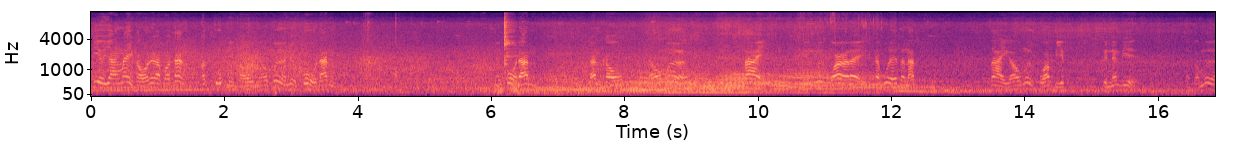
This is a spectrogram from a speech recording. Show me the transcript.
ที่เอยางในเขาเลยครับเพราะตั้งเอาจุบนี่เขาเอามือนิ้วโป้ดันนิ้วโป้ดันดันเขาเอามือใต้นิ้วมือขวาอะไรแต่ผู้ใดถนัดใต้เอามือขวาบีบขึ้นนั่งที่แล้วก็มือ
